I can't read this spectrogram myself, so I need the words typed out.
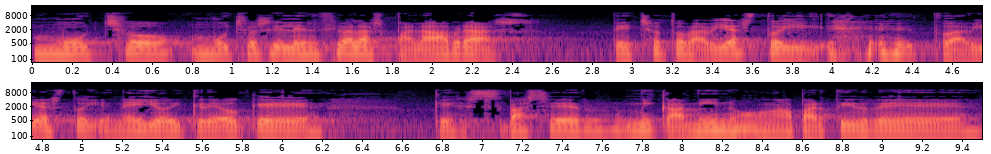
mucho, mucho silencio a las palabras. De hecho, todavía estoy, todavía estoy en ello y creo que que va a ser mi camino a partir de,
